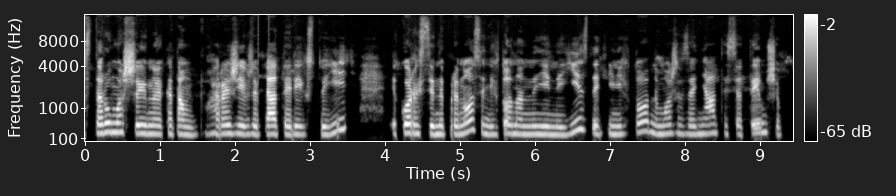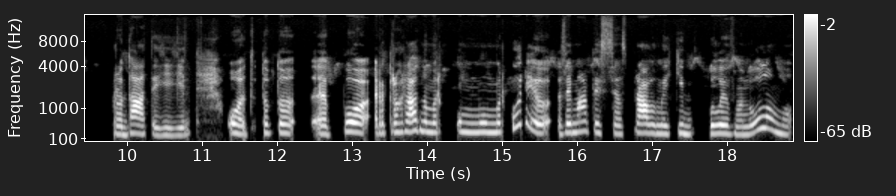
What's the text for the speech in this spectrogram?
стару машину, яка там в гаражі вже п'ятий рік стоїть, і користі не приносить, ніхто на ній не їздить, і ніхто не може зайнятися тим, щоб продати її. От, тобто по ретроградному Меркурію займатися справами, які були в минулому,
